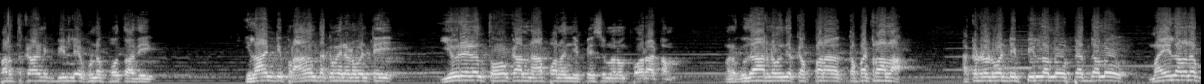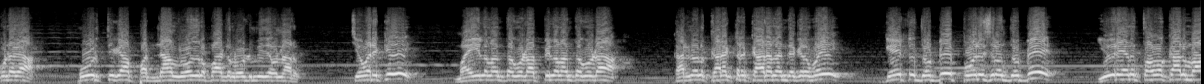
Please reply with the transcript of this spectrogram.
బ్రతకడానికి వీలు లేకుండా పోతుంది. ఇలాంటి ప్రాణాంతకమైనటువంటి ఎవరైనా తవ్వకాలను ఆపాలని చెప్పేసి మనం పోరాటం. మనకు ఉదాహరణ ఉంది కప్పర కపట్రాల. అక్కడ ఉన్నటువంటి పిల్లలు పెద్దలు మహిళలు అనకుండా పూర్తిగా పద్నాలుగు రోజుల పాటు రోడ్డు మీద ఉన్నారు. చివరికి మహిళలంతా కూడా పిల్లలంతా కూడా కర్నూలు కలెక్టర్ కార్యాలయం దగ్గర పోయి గేట్లు దొబ్బి పోలీసులను దొబ్బి యూరియన్ తవ్వకాలు మా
